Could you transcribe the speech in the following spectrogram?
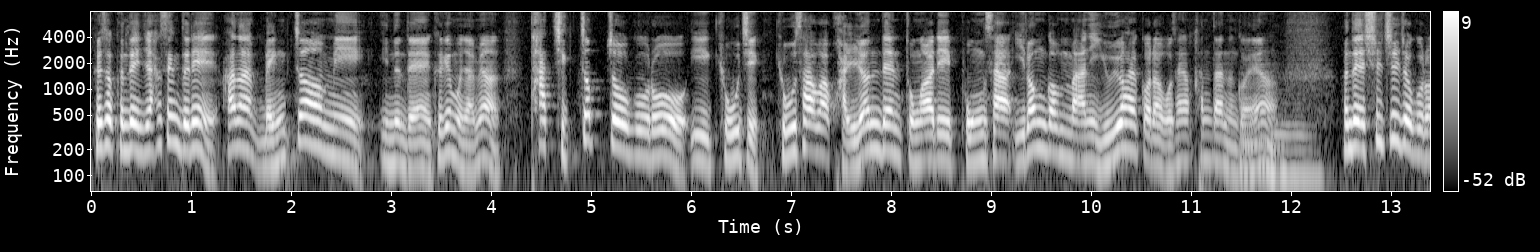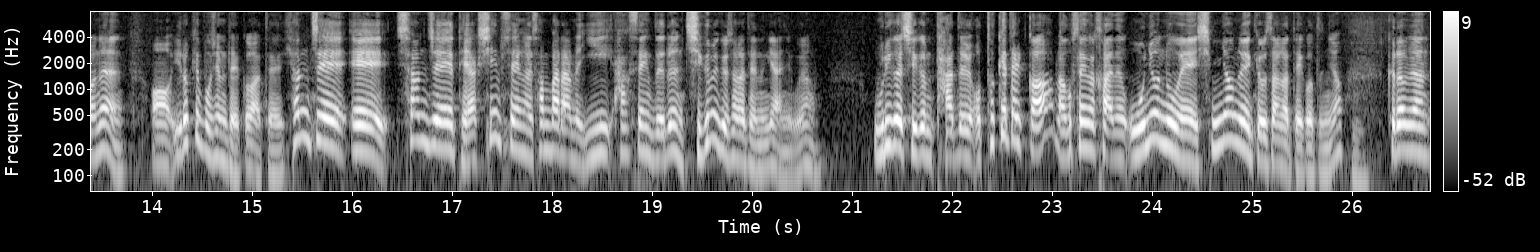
그래서 근데 이제 학생들이 하나 맹점이 있는데 그게 뭐냐면 다 직접적으로 이 교직, 교사와 관련된 동아리, 봉사 이런 것만이 유효할 거라고 생각한다는 거예요. 근데 실질적으로는 어, 이렇게 보시면 될 것 같아요. 현재의 현재 대학 신입생을 선발하면 이 학생들은 지금의 교사가 되는 게 아니고요. 우리가 지금 다들 어떻게 될까라고 생각하는 5년 후에 10년 후에 교사가 되거든요. 그러면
